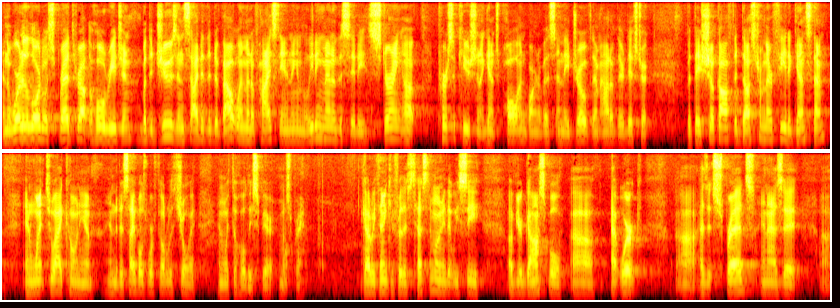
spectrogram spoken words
And the word of the Lord was spread throughout the whole region. But the Jews incited the devout women of high standing and the leading men of the city, stirring up persecution against Paul and Barnabas, and they drove them out of their district. But they shook off the dust from their feet against them and went to Iconium, and the disciples were filled with joy and with the Holy Spirit. Let's pray. God, we thank you for this testimony that we see of your gospel uh, at work uh, as it spreads and as it uh,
